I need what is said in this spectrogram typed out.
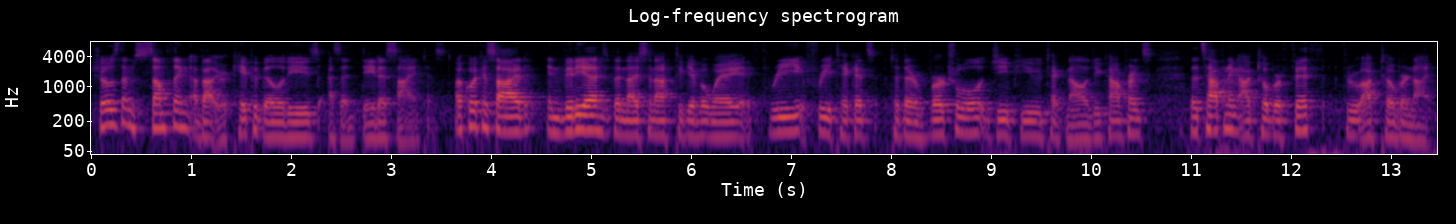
shows them something about your capabilities as a data scientist. A quick aside, NVIDIA has been nice enough to give away three free tickets to their virtual GPU technology conference that's happening October 5th through October 9th.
